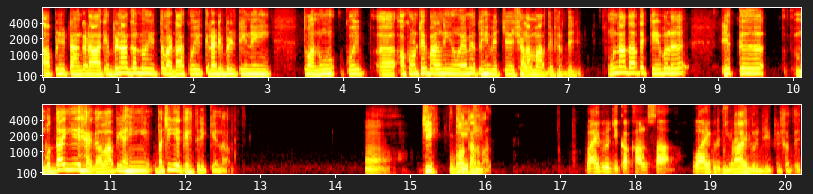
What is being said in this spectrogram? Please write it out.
ਆਪਣੀ ਟੰਗ ਅੜਾ ਕੇ ਬਿਨਾਂ ਗੱਲੋਂ ਹੀ ਤੁਹਾਡਾ ਕੋਈ ਕ੍ਰੈਡੀਬਿਲਟੀ ਨਹੀਂ ਤੁਹਾਨੂੰ ਕੋਈ ਅਕਾਊਂਟੇਬਲ ਨਹੀਂ ਹੋ ਐਵੇਂ ਤੁਸੀਂ ਵਿੱਚ ਛਾਲਾ ਮਾਰਦੇ ਫਿਰਦੇ ਜੀ। ਉਹਨਾਂ ਦਾ ਤੇ ਕੇਵਲ ਇੱਕ ਮੁੱਦਾ ਹੀ ਇਹ ਹੈਗਾ ਵਾ ਵੀ ਅਸੀਂ ਬਚੀਏ ਕਿਸ ਤਰੀਕੇ ਨਾਲ। ਹਾਂ। ਜੀ ਬਹੁਤ ਧੰਨਵਾਦ। ਵਾਹਿਗੁਰੂ ਜੀ ਕਾ ਖਾਲਸਾ ਵਾਹਿਗੁਰੂ ਜੀ ਵਾਹਿਗੁਰੂ ਜੀ ਕੀ ਫਤਿਹ।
